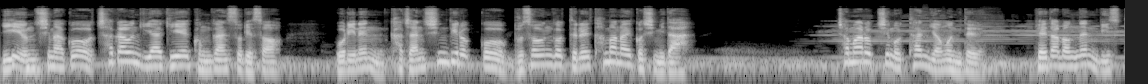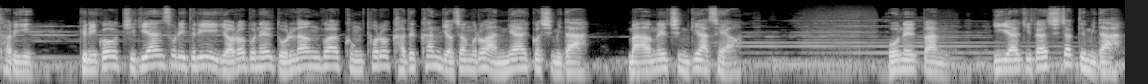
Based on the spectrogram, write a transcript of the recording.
이 음침하고 차가운 이야기의 공간 속에서 우리는 가장 신비롭고 무서운 것들을 탐험할 것입니다. 처마롭지 못한 영혼들, 대답 없는 미스터리, 그리고 기괴한 소리들이 여러분을 놀라움과 공포로 가득한 여정으로 안내할 것입니다. 마음을 준비하세요. 오늘 밤 이야기가 시작됩니다.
